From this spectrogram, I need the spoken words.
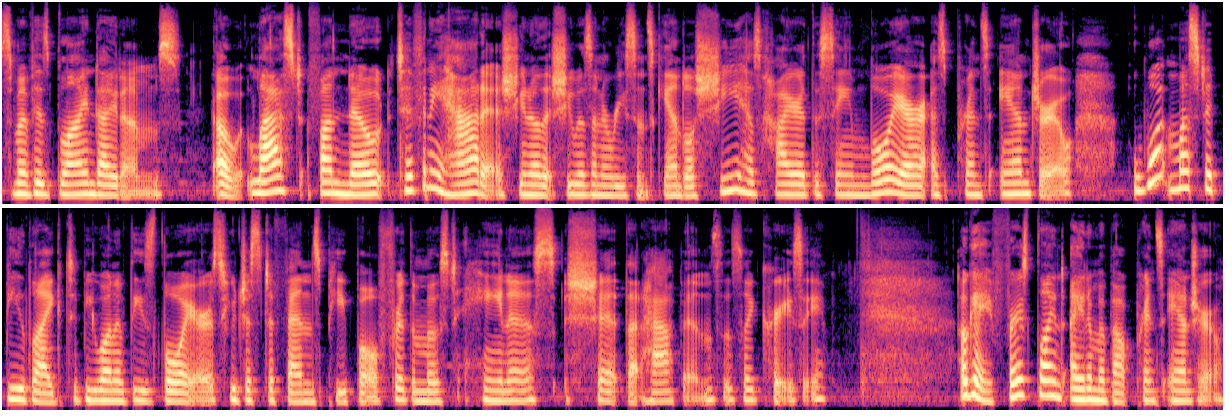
some of his blind items. Oh, last fun note Tiffany Haddish, you know that she was in a recent scandal. She has hired the same lawyer as Prince Andrew what must it be like to be one of these lawyers who just defends people for the most heinous shit that happens? It's like crazy. Okay, first blind item about Prince Andrew.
